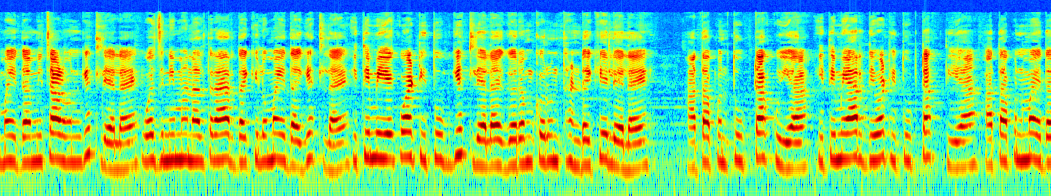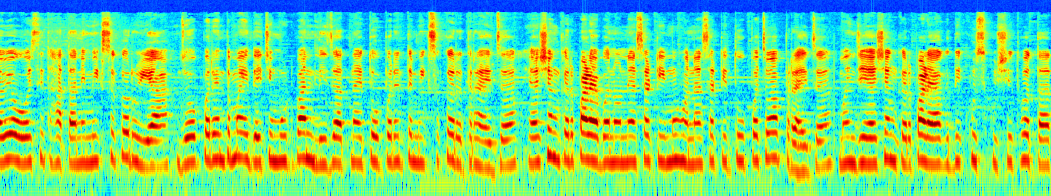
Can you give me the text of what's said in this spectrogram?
मैदा मी चाळून घेतलेला आहे. वजनी म्हणाल तर अर्धा किलो मैदा घेतलाय इथे मी एक वाटी तूप घेतलेला आहे. गरम करून थंड केलेला आहे. आता आपण तूप टाकूया. इथे मी अर्धी वाटी तूप टाकतीया. आता आपण मैदा व्यवस्थित हाताने मिक्स करूया. जोपर्यंत मैद्याची मूठ बांधली जात नाही तोपर्यंत मिक्स करत राहायचं. ह्या शंकरपाळ्या बनवण्यासाठी मोहनासाठी तूपच वापरायचं. म्हणजे ह्या शंकरपाळ्या अगदी खुसखुशीत होतात.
